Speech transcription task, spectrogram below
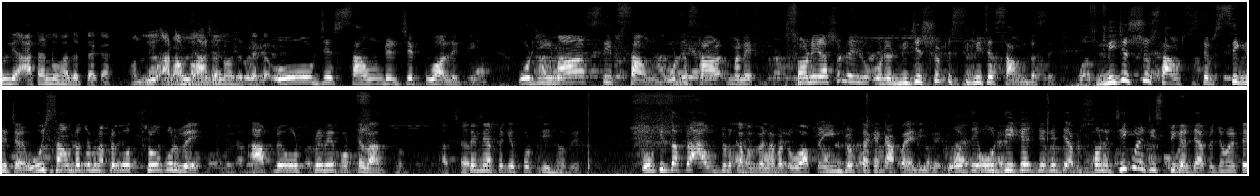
অনলি আটান্ন হাজার টাকা। অনলি আটান্ন আটান্ন হাজার টাকা। ওর যে সাউন্ডের যে কোয়ালিটি ওর যে ইমার্সিভ সাউন্ড ওর যে মানে সনির আসলে ওর নিজস্ব একটা সিগনেচার সাউন্ড আছে। নিজস্ব সাউন্ড সিস্টেম সিগনেচার ওই সাউন্ডটা যখন আপনাকে ও থ্রো করবে আপনি ওর প্রেমে পড়তে বাধ্য। আচ্ছা প্রেমে আচ্ছা। আপনাকে পড়তেই হবে। ও কিন্তু আপনার আউটডোর কাঁপাবে না বাট ও আপনার ইনডোরটাকে কাঁপায় দিবে। দিয়ে ওর দিকে দেখে দিয়ে আপনার সনি ঠিক করে একটি স্পিকার দিয়ে আপনি যখন একটা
